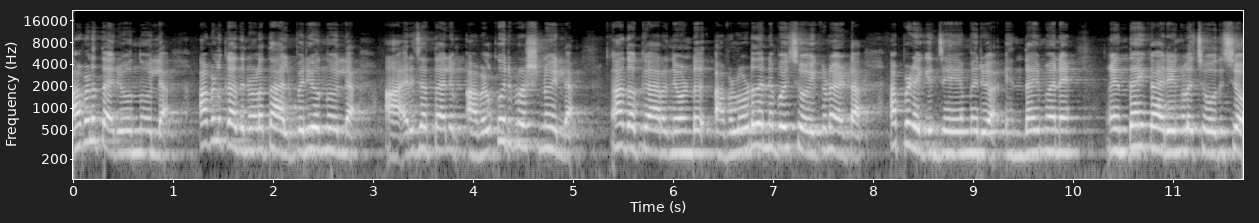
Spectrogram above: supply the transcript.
അവൾ തരുമൊന്നുമില്ല അവൾക്ക് അതിനുള്ള താല്പര്യമൊന്നുമില്ല. ആര് ചത്താലും അവൾക്കൊരു പ്രശ്നവുമില്ല. അതൊക്കെ അറിഞ്ഞുകൊണ്ട് അവളോട് തന്നെ പോയി ചോദിക്കണം കേട്ടാ അപ്പോഴേക്കും ജയം വരിക എന്തായി മോനെ? എന്തായി കാര്യങ്ങൾ? ചോദിച്ചോ?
